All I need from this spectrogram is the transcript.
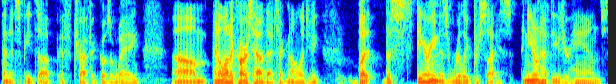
then it speeds up if traffic goes away. Um, and a lot of cars have that technology, but the steering is really precise, and you don't have to use your hands.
